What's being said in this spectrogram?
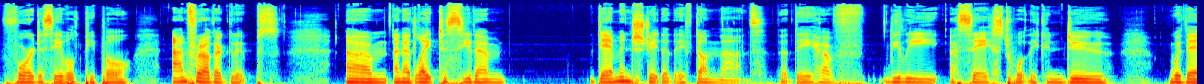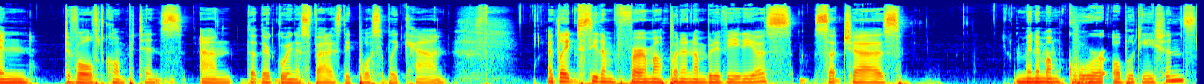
for disabled people, and for other groups. Um, and I'd like to see them demonstrate that they've done that, that they have really assessed what they can do within devolved competence and that they're going as far as they possibly can. I'd like to see them firm up on a number of areas, such as minimum core obligations.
